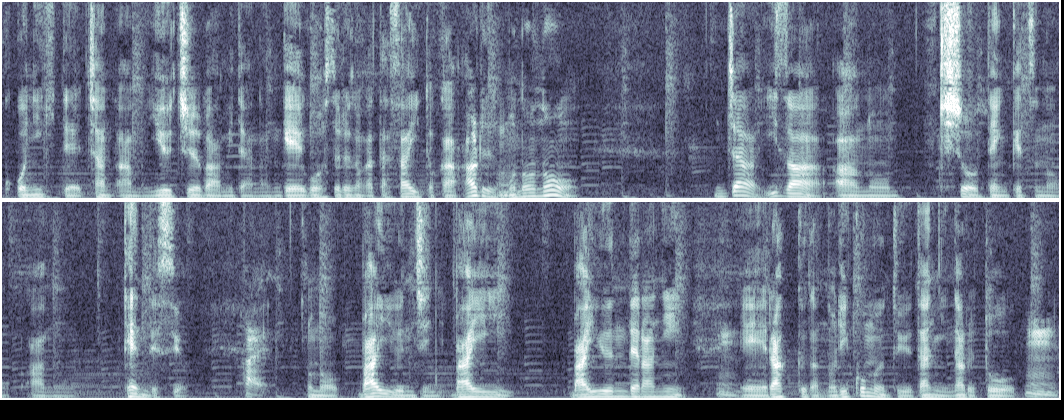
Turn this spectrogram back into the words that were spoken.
ここに来てちゃんあの YouTuber みたいなの迎合するのがダサいとかあるものの、じゃあいざあの起承転結のあの点ですよ。はい、この梅雲寺に梅梅雲寺に、うん。えーラックが乗り込むという段になるとうん、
